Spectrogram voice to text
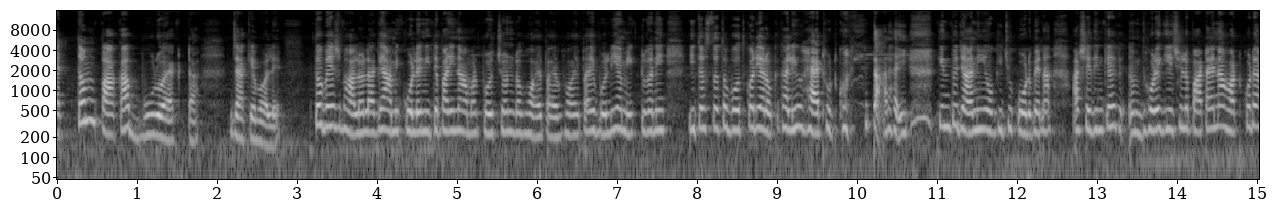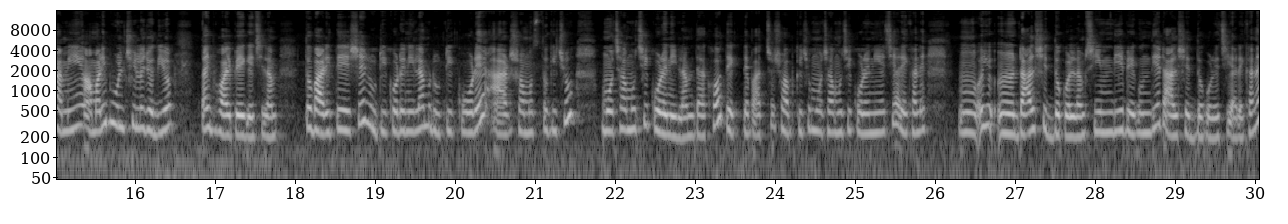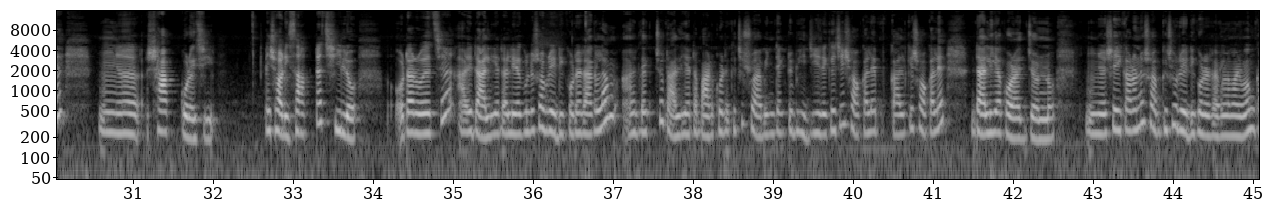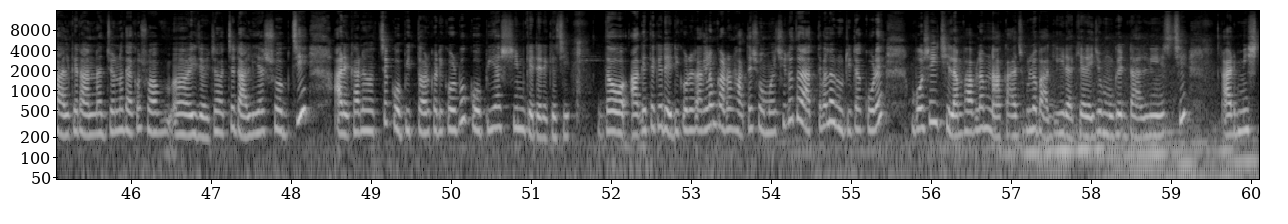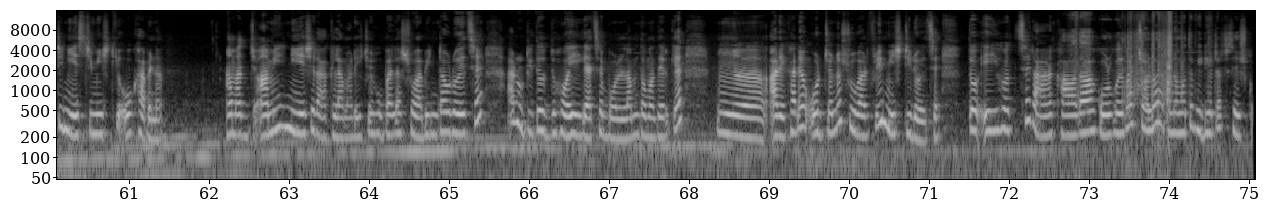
একদম পাকা বুড়ো একটা, যাকে বলে। তো বেশ ভালো লাগে। আমি কোলে নিতে পারি না, আমার প্রচণ্ড ভয় পায়। ভয় পায় বলি আমি একটুখানি ইতস্তত বোধ করি আর ওকে খালি হ্যাট হুট করি তারাই কিন্তু জানি ও কিছু করবে না। আর সেদিনকে ধরে গিয়েছিল পাটায় না, হট করে আমি, আমারই ভুল ছিল যদিও, তাই ভয় পেয়ে গেছিলাম। তো বাড়িতে এসে রুটি করে নিলাম, রুটি করে আর সমস্ত কিছু মোছামুছি করে নিলাম। দেখো, দেখতে পাচ্ছ সব কিছু মোছামুছি করে নিয়েছি। আর এখানে ওই ডাল সিদ্ধ করলাম। শিম দিয়ে, বেগুন দিয়ে ডাল সিদ্ধ করেছি। আর এখানে শাক করেছি। সরি শাকটা ছিল। ওটা রয়েছে। আর এই ডালিয়া ডালিয়াগুলো সব রেডি করে রাখলাম। আর দেখছ, ডালিয়াটা বার করে রেখেছি, সয়াবিনটা একটু ভিজিয়ে রেখেছি সকালে, কালকে সকালে ডালিয়া করার জন্য। সেই কারণে সব কিছু রেডি করে রাখলাম। এবং কালকে রান্নার জন্য দেখো সব এই যে, এটা হচ্ছে ডালিয়ার সবজি। আর এখানে হচ্ছে কপির তরকারি করব। কপি আর শিম কেটে রেখেছি। তো আগে থেকে রেডি করে রাখলাম, কারণ হাতে সময় ছিল। তো রাত্রেবেলা রুটিটা করে বসেই ছিলাম। ভাবলাম না, কাজগুলো বাগিয়ে রাখি। আর এই যে মুগের ডাল নিয়ে এসেছি, আর মিষ্টি নিয়ে এসেছি। মিষ্টি ও খাবে না। আমার আমি নিয়ে এসে রাখলাম। আর এই হোপালার সোয়াবিনটাও রয়েছে, আর রুটি তো হয়েই গেছে বললাম তোমাদেরকে। আর এখানে ওর জন্য সুগার ফ্রি মিষ্টি রয়েছে। তো এই হচ্ছে খাওয়া দাওয়া করব। এবার চলো এখনের মতো ভিডিওটা শেষ।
